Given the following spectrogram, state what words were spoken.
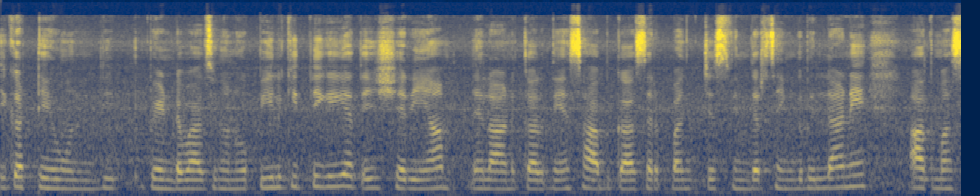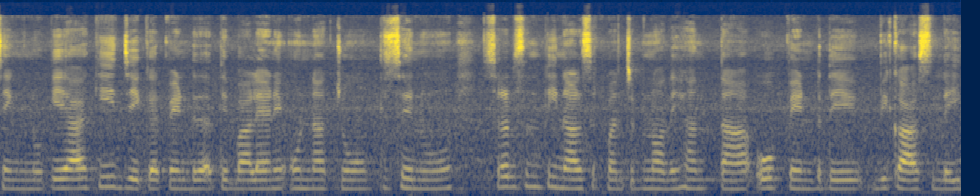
ਇਕੱਠੇ ਹੋਣ ਦੀ ਪਿੰਡ ਵਾਸੀਆਂ ਨੂੰ ਅਪੀਲ ਕੀਤੀ ਗਈ ਅਤੇ ਸ਼ਰੇਆਮ ਐਲਾਨ ਕਰਦਿਆਂ ਸਾਬਕਾ ਸਰਪੰਚ ਜਸਵਿੰਦਰ ਸਿੰਘ ਬਿੱਲਾ ਨੇ ਆਤਮਾ ਸਿੰਘ ਨੂੰ ਕਿਹਾ ਕਿ ਜੇਕਰ ਪਿੰਡ ਅਤੇ ਵਾਲਿਆਂ ਨੇ ਉਹਨਾਂ ਚੋਂ ਕਿਸੇ ਨੂੰ ਸਰਬਸੰਮਤੀ ਨਾਲ ਸਰਪੰਚ ਬਣਾਉਂਦੇ ਹਨ ਤਾਂ ਉਹ ਪਿੰਡ ਦੇ ਵਿਕਾਸ ਲਈ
